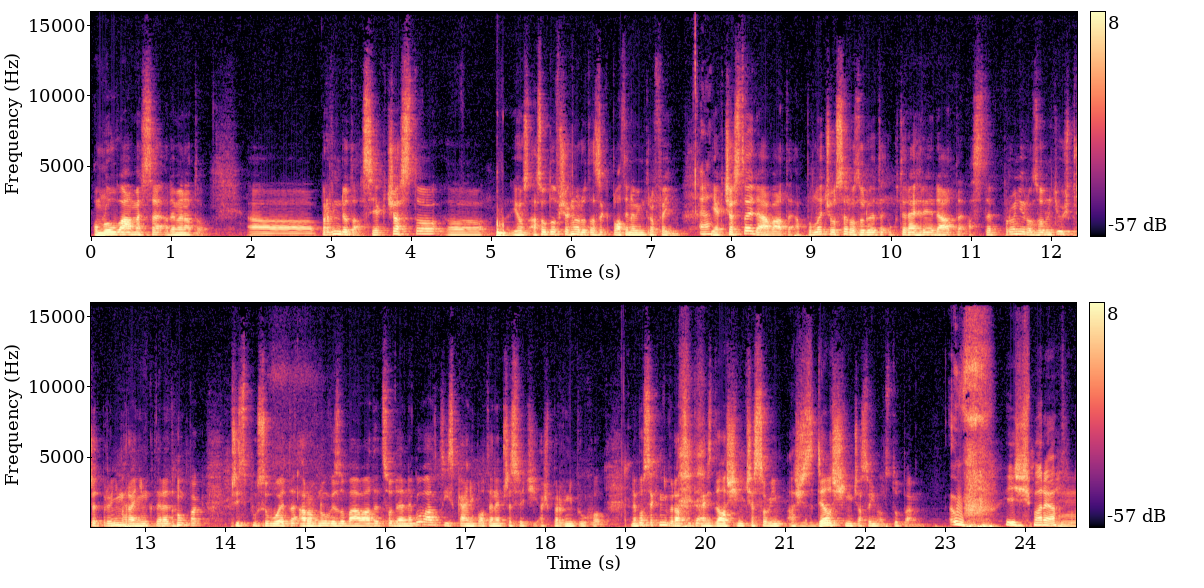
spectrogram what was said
omlouváme se a jdeme na to. Uh, první dotaz. Jak často, uh, jo, a jsou to všechno dotazy k platinovým trofejím, A? jak často je dáváte a podle čeho se rozhodujete, u které hry je dáte? A jste pro ní rozhodnutí už před prvním hraním, které tomu pak přizpůsobujete a rovnou vyzobáváte, co jde, nebo vás k získání platiny přesvědčí až první průchod? Nebo se k ní vracíte až s dalším časovým, až s delším časovým odstupem? Uf, ježišmarja. Mm,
